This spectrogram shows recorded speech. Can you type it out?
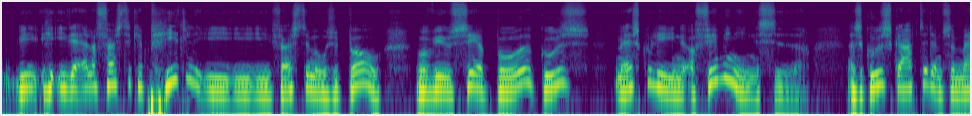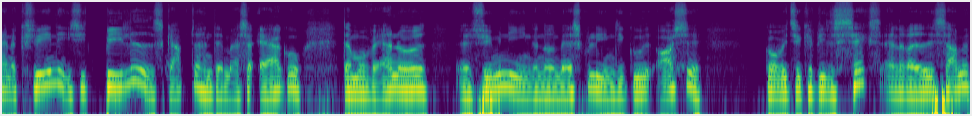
vi, i det allerførste kapitel i, i, i første Mosebog, hvor vi jo ser både Guds maskuline og feminine sider. Altså Gud skabte dem som mand og kvinde. I sit billede skabte han dem. Altså ergo, der må være noget øh, feminint og noget maskulint i Gud også. Går vi til kapitel 6 allerede i samme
